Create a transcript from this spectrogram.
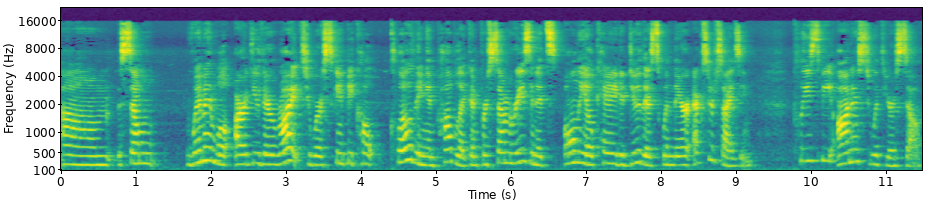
Um, some women will argue their right to wear skimpy clothing in public, and for some reason it's only okay to do this when they're exercising. Please be honest with yourself.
